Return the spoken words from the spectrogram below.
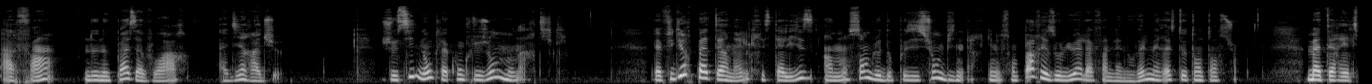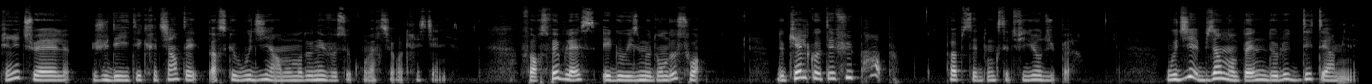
afin de ne pas avoir à dire adieu. Je cite donc la conclusion de mon article. La figure paternelle cristallise un ensemble d'oppositions binaires qui ne sont pas résolues à la fin de la nouvelle mais restent en tension. Matériel spirituel, judéité-chrétienté, parce que Woody à un moment donné veut se convertir au christianisme. Force-faiblesse, égoïsme don de soi. De quel côté fut Pop? Pop, c'est donc cette figure du père. Woody est bien en peine de le déterminer.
